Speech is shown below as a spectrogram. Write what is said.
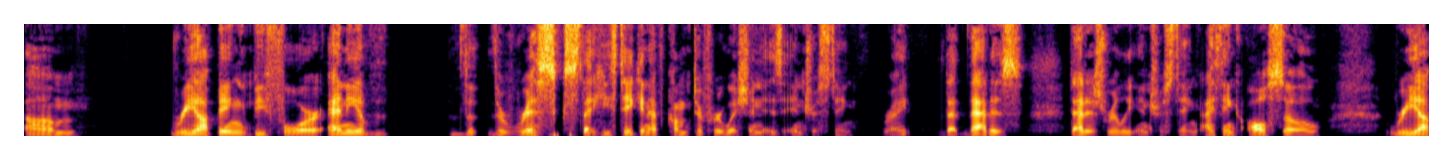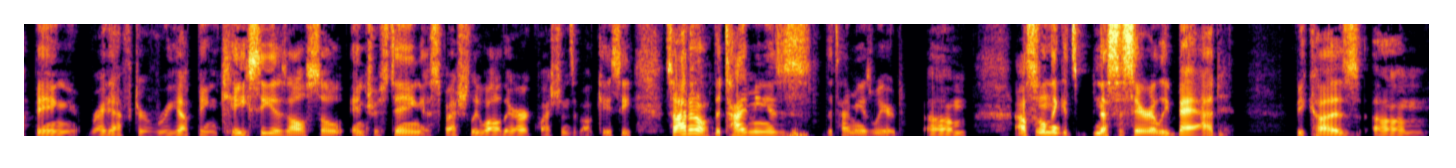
um, re-upping before any of the the risks that he's taken have come to fruition is interesting, right? That that is that is really interesting. I think also re-upping right after re-upping Casey is also interesting, especially while there are questions about Casey. So I don't know. The timing is the timing is weird. Um, I also don't think it's necessarily bad because um,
